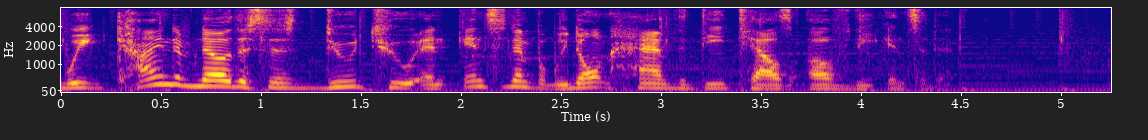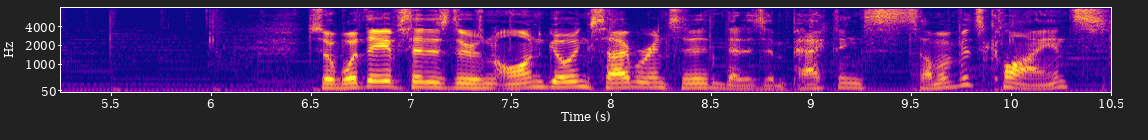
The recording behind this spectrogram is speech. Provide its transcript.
we kind of know this is due to an incident, but we don't have the details of the incident. So what they have said is there's an ongoing cyber incident that is impacting some of its clients.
